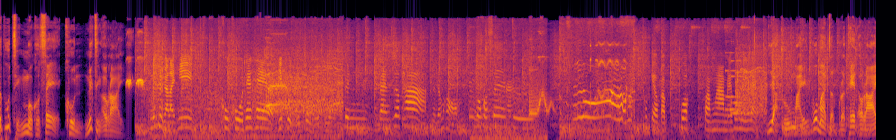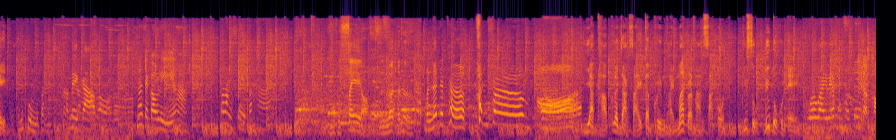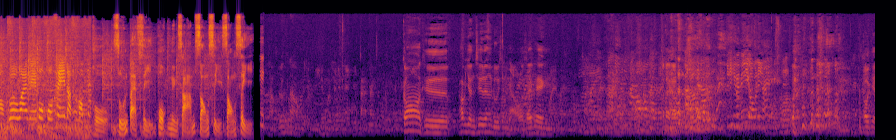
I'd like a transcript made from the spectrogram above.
ถ้าพูดถึงโมโคเซคุณนึกถึงอะไร นึกถึงอะไรที่คูลๆเท่ๆแบบญี่ปุ่นญี่ปุ่นนิดนึงเป็นแบรนด์เสื้อผ้าหรือน้ำหอมโลโคเซ่คือไม่รู้อะก็เกี่ยวกับพวกความงามอะไรพวกนี้แหละ อยากรู้ไหมว่ามาจากประเทศอะไร ญี่ปุ่นหรือเปล่าอเมริกาเปล่าน่าจะเกาหลีค่ะ ฝรั่งเศสปะคะ โมโคเซ่เหรอมันเลิศนะเธอ มันเลิศนะเธอ คอนเฟิร์ม อ๋ออยากขาวกระจ่างใสกับครีมไทยมาตรฐานสากล พิสูจน์ด้วยตัวคุณเอง w w w m o k o s e com w w w m o k o s e com โทร 0846132424 ก็คือภาพยนตร์ชื่อเรื่องดูฉันเหงาเราใช้เพลงอะไรครับโอเค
